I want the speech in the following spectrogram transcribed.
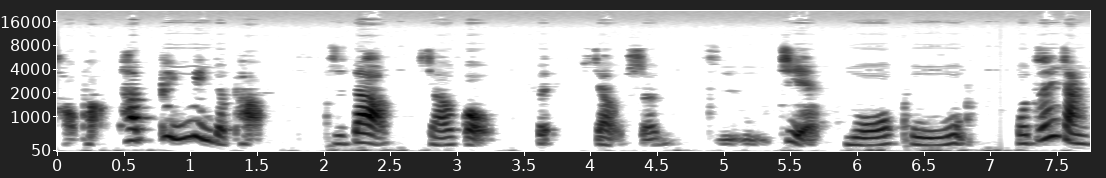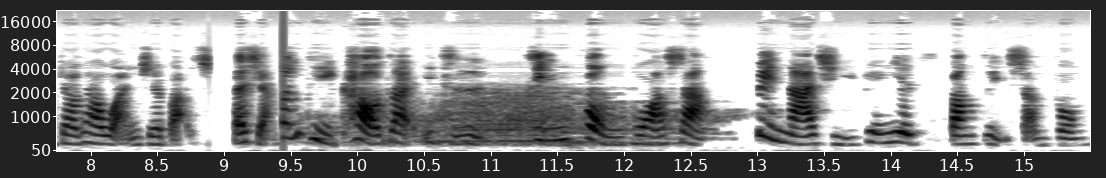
逃跑，她拼命的跑，直到小狗的叫声。直渐模糊。我真想教他玩一些把戏。他想，身体靠在一只金凤花上，并拿起一片叶子帮自己扇风。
